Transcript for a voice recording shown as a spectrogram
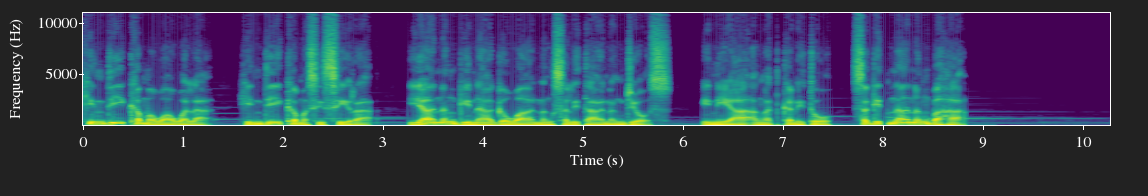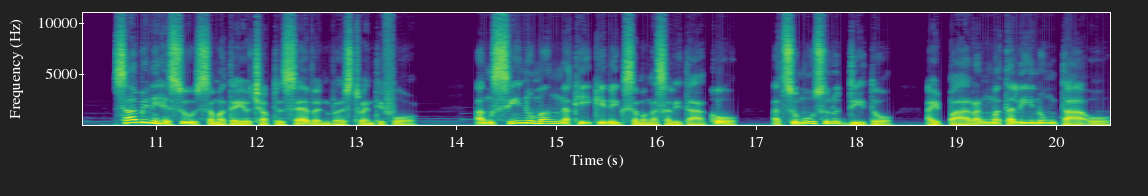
hindi ka mawawala, hindi ka masisira. Yan ang ginagawa ng salita ng Diyos. Iniaangat ka nito sa gitna ng baha. Sabi ni Jesus sa Mateo chapter 7 verse 24, Ang sino mang nakikinig sa mga salita ko at sumusunod dito ay parang matalinong tao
